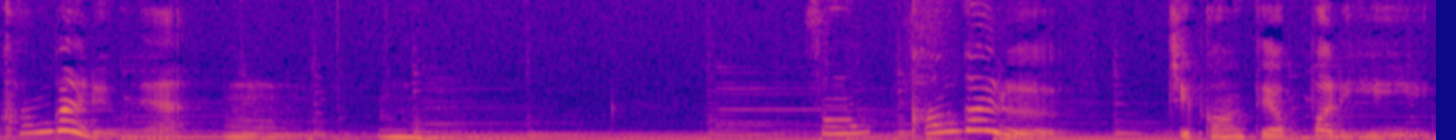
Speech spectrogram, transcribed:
あ考えるよね。うん、その考える時間ってやっぱり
